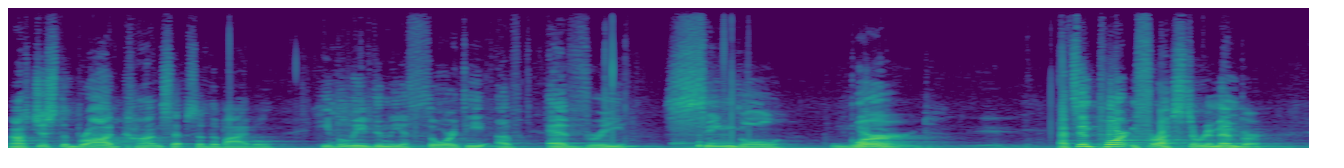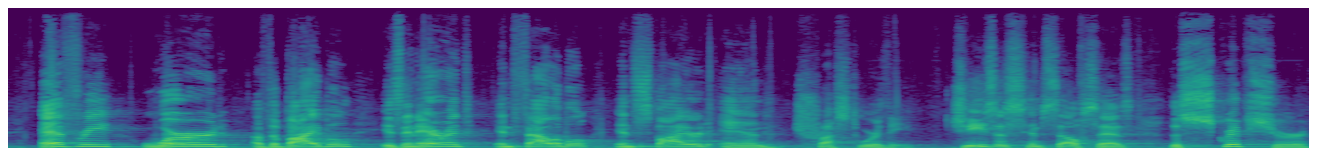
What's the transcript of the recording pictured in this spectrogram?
not just the broad concepts of the Bible, he believed in the authority of every single word. That's important for us to remember. Every word of the Bible is inerrant, infallible, inspired, and trustworthy. Jesus himself says the scripture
